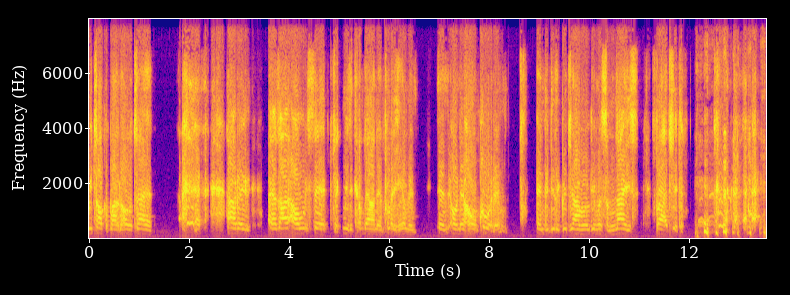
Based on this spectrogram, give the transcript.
we talk about it all the time. how they, as I always said, tricked me to come down there and play him and, and on their home court, and and they did a good job of giving us some nice fried chicken,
